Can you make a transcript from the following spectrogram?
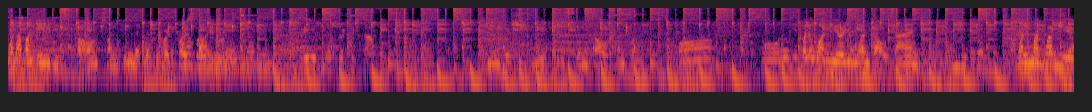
Wala bang any discount? Something like that for the first Ano time? membership na ako. Membership is 1,000 for... Oh, so hindi pala one year yung 1,000. Hindi po, One one month. month One lang year.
